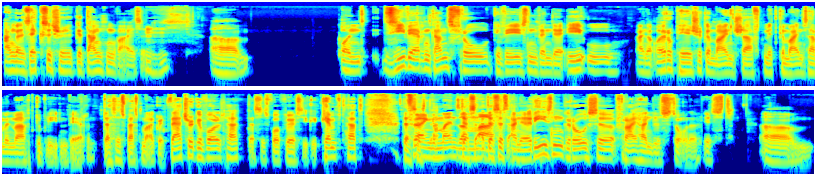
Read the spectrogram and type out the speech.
angelsächsische Gedankenweise. Mhm. Ähm, und sie wären ganz froh gewesen, wenn der EU eine europäische Gemeinschaft mit gemeinsamen Markt geblieben wären. Das ist, was Margaret Thatcher gewollt hat, das ist, wofür sie gekämpft hat. Das Für gemeinsamen dass, Markt. Dass es eine riesengroße Freihandelszone ist. Ähm,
